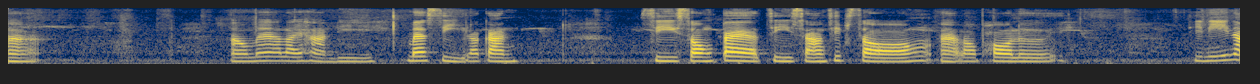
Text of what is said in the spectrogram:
อ่า เอาแม่อะไรหารดี แม่ 4 แล้วกัน 4 2 8 4 32อ่าเราพอเลย ทีนี้น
